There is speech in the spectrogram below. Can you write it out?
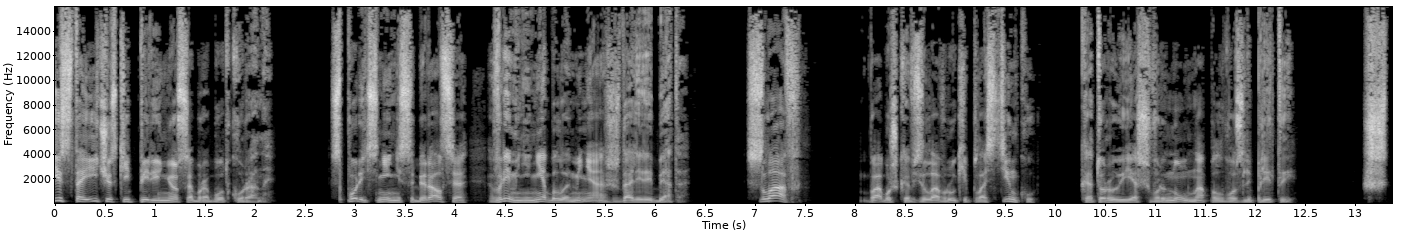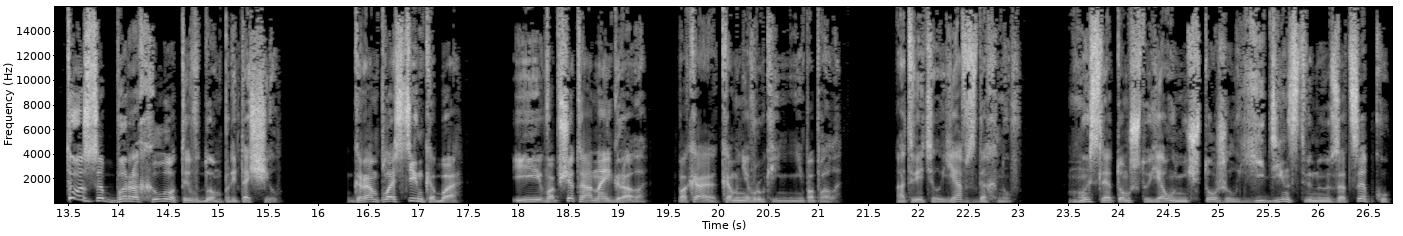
и стоически перенес обработку раны. Спорить с ней не собирался, времени не было, меня ждали ребята. «Слав!» Бабушка взяла в руки пластинку, которую я швырнул на пол возле плиты. «Что за барахло ты в дом притащил?» «Грамм-пластинка, ба. И вообще-то она играла, пока ко мне в руки не попала», — ответил я, вздохнув. Мысль о том, что я уничтожил единственную зацепку,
